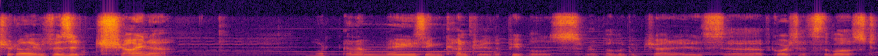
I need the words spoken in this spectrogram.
Should I visit China? What an amazing country the People's Republic of China is. Uh, of course, it's the most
